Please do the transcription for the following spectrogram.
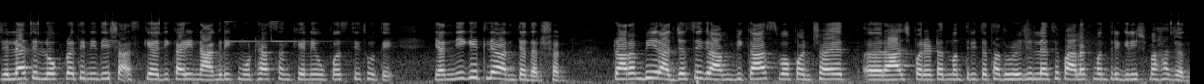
जिल्ह्यातील लोकप्रतिनिधी शासकीय अधिकारी नागरिक मोठ्या संख्येने उपस्थित होते. यांनी घेतले अंत्यदर्शन. प्रारंभी राज्याचे ग्रामविकास व पंचायत राज पर्यटन मंत्री तथा धुळे जिल्ह्याचे पालकमंत्री गिरीश महाजन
